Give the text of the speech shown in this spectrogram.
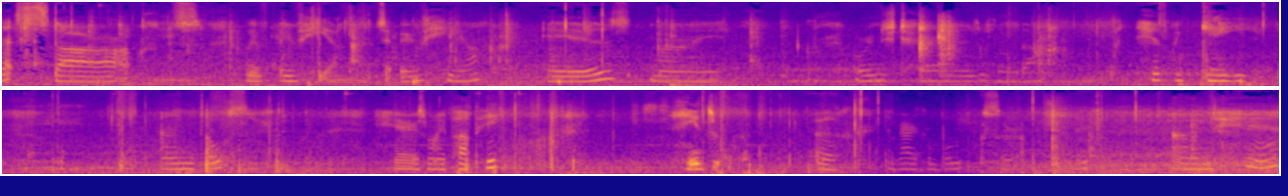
Let's start with over here. So over here is my orange terriers and all that. Here's my gate. And also, here's my puppy. He's uh, American boxer actually. And here,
